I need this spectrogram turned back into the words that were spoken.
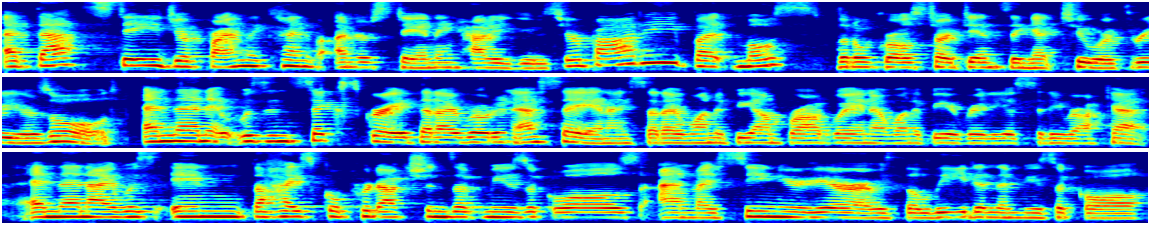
at that stage, you're finally kind of understanding how to use your body. But most little girls start dancing at two or three years old. And then it was in sixth grade that I wrote an essay and I said, I want to be on Broadway and I want to be a Radio City Rockette. And then I was in the high school productions of musicals. And my senior year, I was the lead in the musical.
